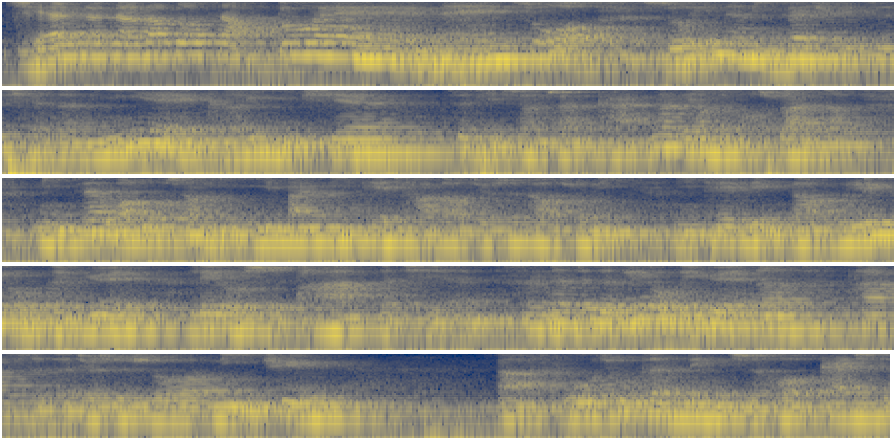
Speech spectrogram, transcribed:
钱能拿到多少？对，没错。所以呢，你在去之前呢，你也可以先自己算算看。那你要怎么算呢？你在网络上，你一般你可以查到，就是告诉你，你可以领到六个月六十趴的钱。嗯、那这个六个月呢，它指的就是说，你去啊、呃、服务处认定之后，开始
